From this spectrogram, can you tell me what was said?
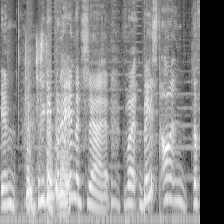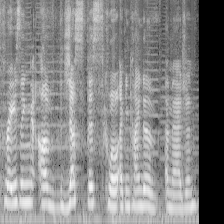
in. Just you can put it it in the chat, but based on the phrasing of just this quote, I can kind of imagine.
